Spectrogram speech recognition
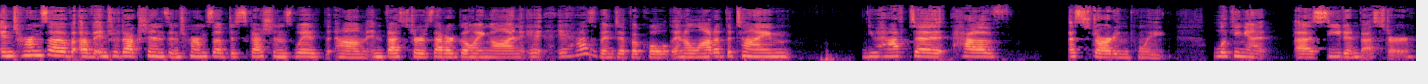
in terms of, of introductions, in terms of discussions with um, investors that are going on, it, it has been difficult. And a lot of the time, you have to have a starting point looking at a seed investor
